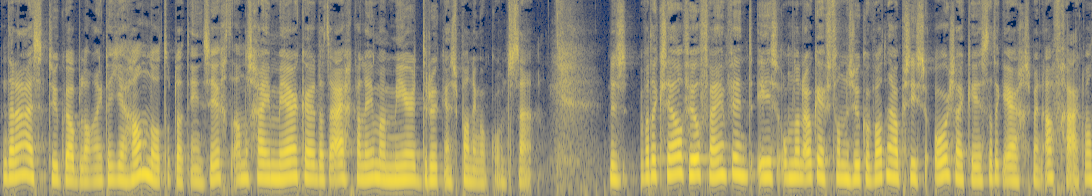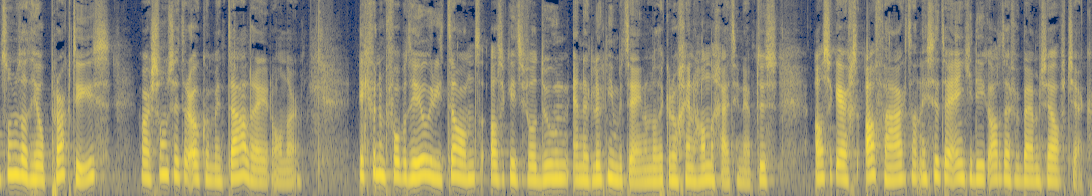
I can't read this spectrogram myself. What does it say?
daarna is het natuurlijk wel belangrijk dat je handelt op dat inzicht. Anders ga je merken dat er eigenlijk alleen maar meer druk en spanning op komt staan. Dus wat ik zelf heel fijn vind, is om dan ook even te onderzoeken wat nou precies de oorzaak is dat ik ergens ben afgehaakt. Want soms is dat heel praktisch, maar soms zit er ook een mentale reden onder. Ik vind het bijvoorbeeld heel irritant als ik iets wil doen en het lukt niet meteen, omdat ik er nog geen handigheid in heb. Dus als ik ergens afhaak, dan is dit er eentje die ik altijd even bij mezelf check.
